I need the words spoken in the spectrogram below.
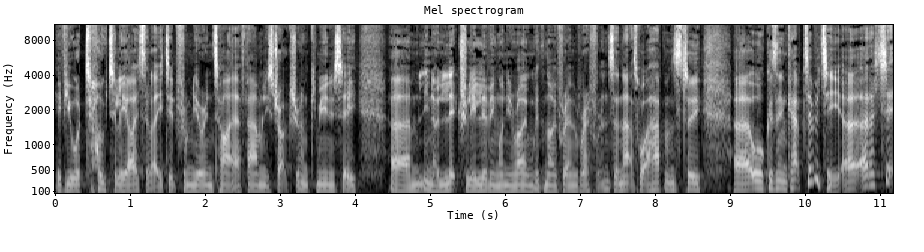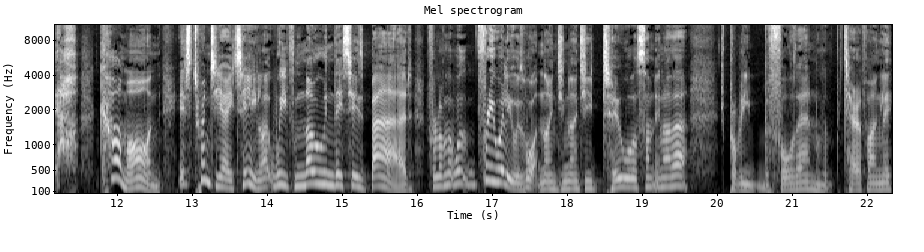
if you were totally isolated from your entire family structure and community. Um, you know, literally living on your own with no frame of reference, and that's what happens to uh, orcas in captivity. Uh, and oh, come on, it's 2018. Like we've known this is bad for a long. Time. Well, Free Willy was what 1992 or something like that. Probably before then, terrifyingly.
